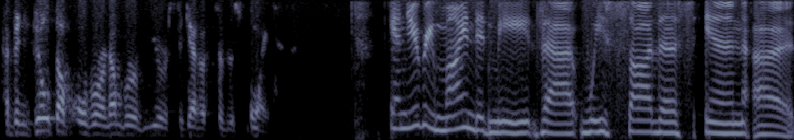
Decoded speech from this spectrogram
have been built up over a number of years to get us to this point. And you reminded me that we saw this in uh,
